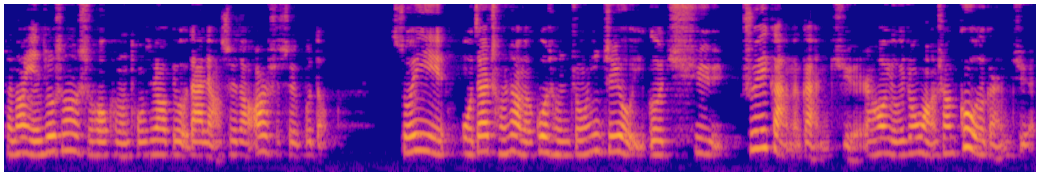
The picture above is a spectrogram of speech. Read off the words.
等到研究生的时候，可能同学要比我大两岁到二十岁不等。所以，我在成长的过程中一直有一个去追赶的感觉，然后有一种往上够的感觉，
